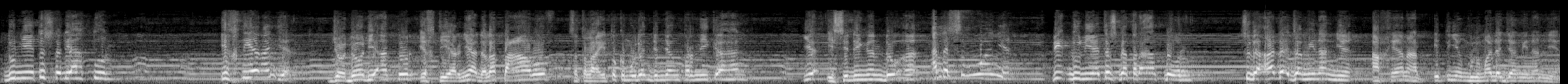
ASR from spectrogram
Dunia itu sudah diatur. Ikhtiar aja. Jodoh diatur, ikhtiarnya adalah ta'aruf. Setelah itu kemudian jenjang pernikahan. Ya, isi dengan doa. Ada semuanya. Di dunia itu sudah teratur. Sudah ada jaminannya. Akhirat itu yang belum ada jaminannya.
